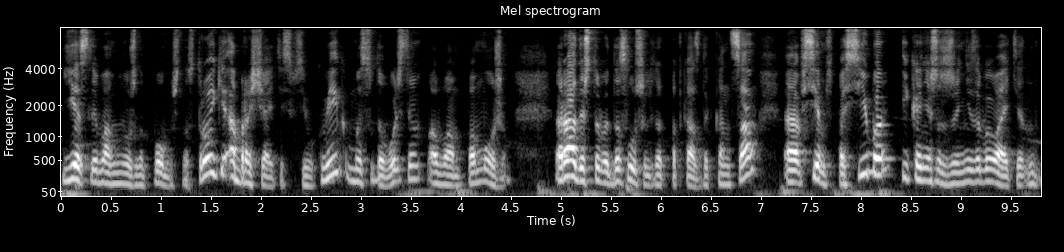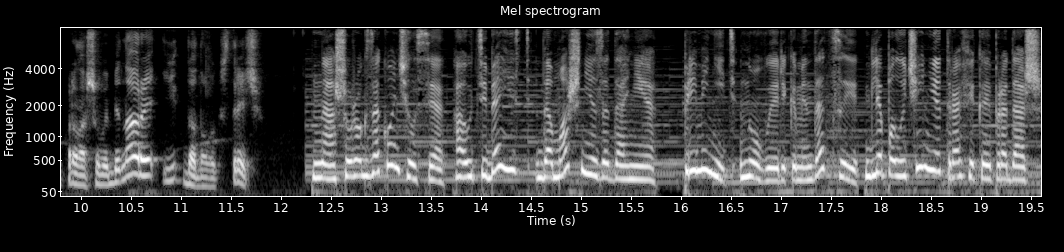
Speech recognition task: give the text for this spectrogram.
Если вам нужна помощь в настройке, обращайтесь обращайтесь в SEO Quick, мы с удовольствием вам поможем. Рады, что вы дослушали этот подкаст до конца. Э, всем спасибо и, конечно же, не забывайте про наши вебинары и до новых встреч. Наш урок закончился, а у тебя есть домашнее задание – применить новые рекомендации для получения трафика и продаж.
